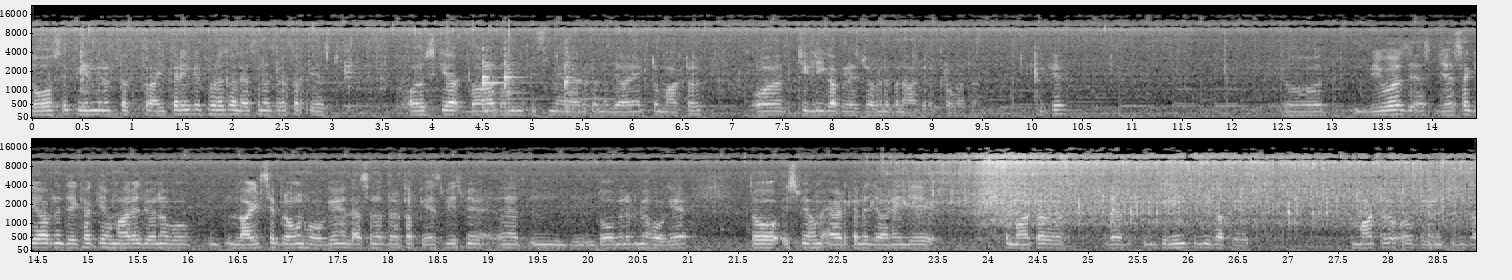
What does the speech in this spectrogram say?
दो से तीन मिनट तक फ्राई करेंगे, थोड़ा सा लहसुन अदरक का पेस्ट और उसके बाद हम इसमें ऐड करने जा रहे हैं टमाटर और चिल्ली का पेस्ट जो हमने बना के रखा हुआ था। ठीक है? तो व्यूअर्स जैसा कि आपने देखा कि हमारे जो है ना वो लाइट से ब्राउन हो गए हैं, लहसुन अदरक का पेस्ट भी इसमें दो मिनट में हो गया तो इसमें हम ऐड करने जा रहे हैं ये टमाटर और रेड ग्रीन चिल्ली का पेस्ट टमाटर और ग्रीन चिल्ली का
